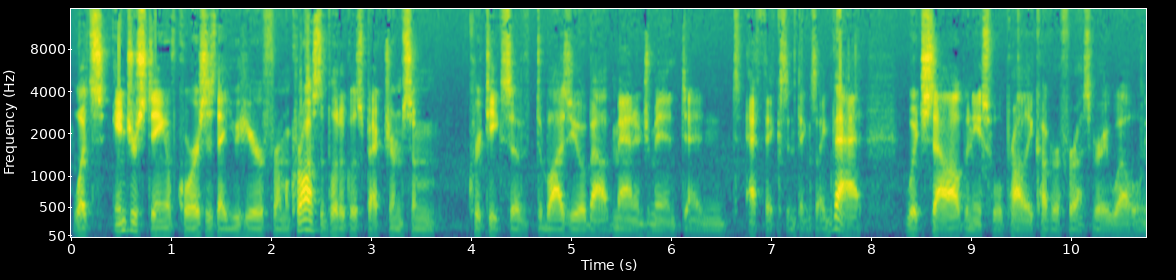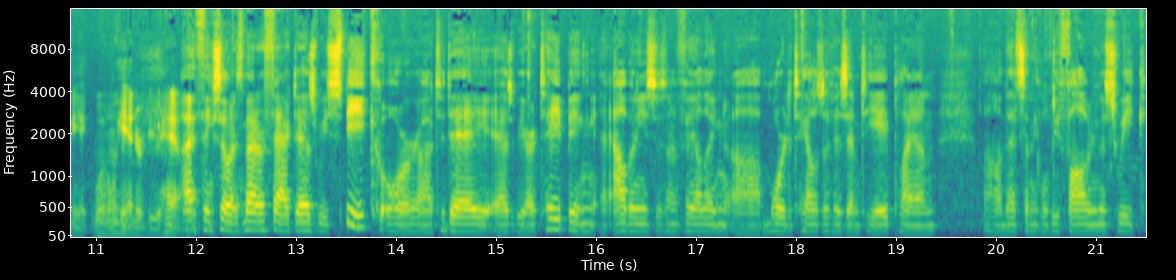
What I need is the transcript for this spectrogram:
What's interesting, of course, is that you hear from across the political spectrum some critiques of de Blasio about management and ethics and things like that, which Sal Albanese will probably cover for us very well when we when we interview him. I think so. As a matter of fact, as we speak, or uh, today as we are taping, Albanese is unveiling uh, more details of his MTA plan. Um, that's something we'll be following this week.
